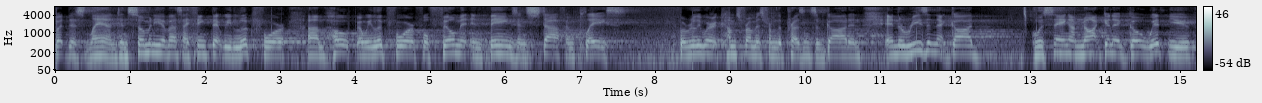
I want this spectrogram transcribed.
but this land. And so many of us, I think that we look for um, hope and we look for fulfillment in things and stuff and place. But really, where it comes from is from the presence of God. And, and the reason that God was saying, I'm not going to go with you.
